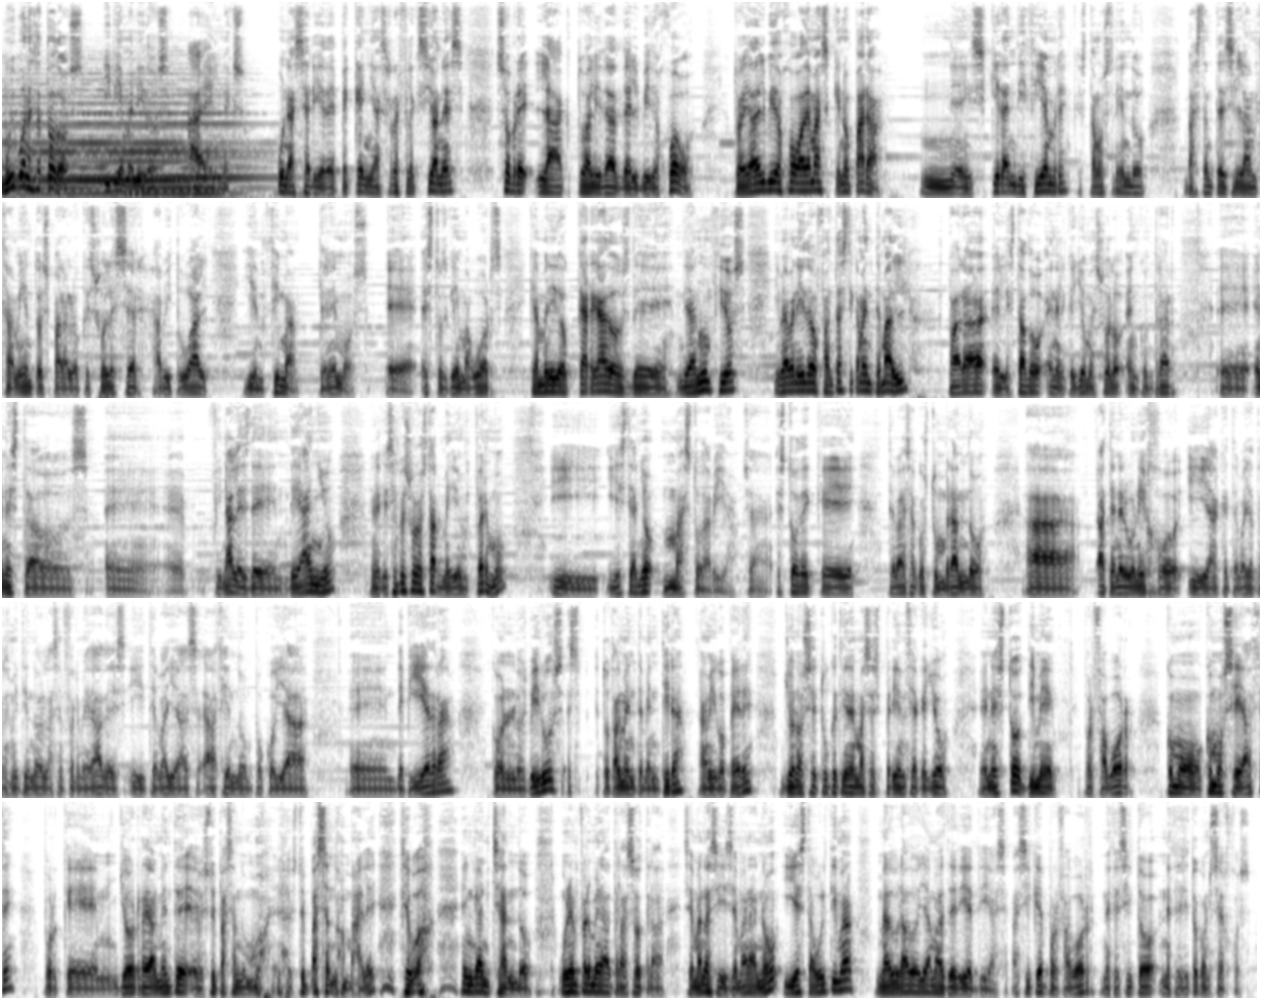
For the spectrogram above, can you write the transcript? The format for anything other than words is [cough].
Muy buenas a todos y bienvenidos a El Nexo, una serie de pequeñas reflexiones sobre la actualidad del videojuego. Actualidad del videojuego además que no para, ni siquiera en diciembre, que estamos teniendo bastantes lanzamientos para lo que suele ser habitual y encima tenemos eh, estos Game Awards que han venido cargados de, de anuncios y me ha venido fantásticamente mal para el estado en el que yo me suelo encontrar eh, en estos eh, finales de, año, en el que siempre suelo estar medio enfermo y, este año más todavía. O sea, esto de que te vas acostumbrando a, tener un hijo y a que te vaya transmitiendo las enfermedades y te vayas haciendo un poco ya eh, de piedra con los virus es totalmente mentira, amigo Pere. Yo no sé tú que tienes más experiencia que yo en esto. Dime, por favor, cómo, cómo se hace, porque yo realmente lo estoy pasando, [laughs] lo estoy pasando mal, ¿eh? Llevo [laughs] enganchando una enfermedad tras otra, semana sí, semana no, y esta última me ha durado ya más de 10 días. Así que, por favor, necesito, necesito consejos.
